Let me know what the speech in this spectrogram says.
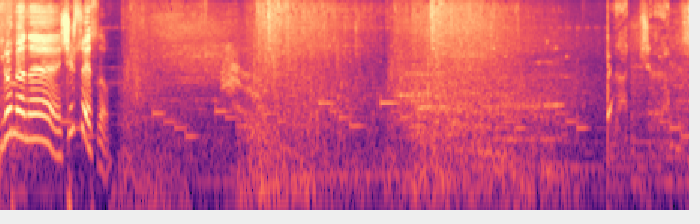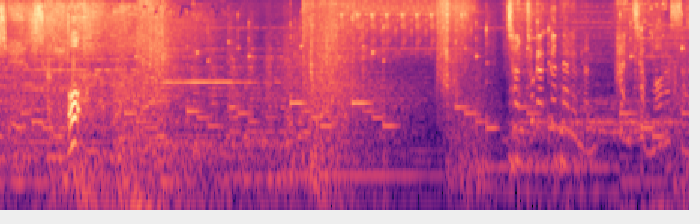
이러면은 실수했어. 어? 전투가 끝나려면 한참 멀었어요.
